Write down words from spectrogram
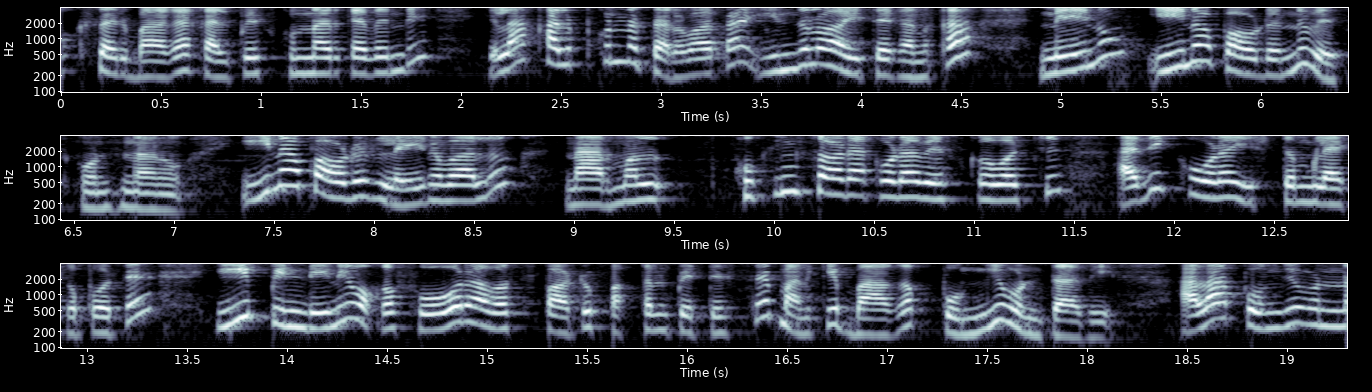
ఒకసారి బాగా కలిపేసుకున్నారు కదండి. ఇలా కలుపుకున్న తర్వాత ఇందులో అయితే కనుక నేను ఈనో పౌడర్ని వేసుకుంటున్నాను. ఈనో పౌడర్ లేని వాళ్ళు నార్మల్ కుకింగ్ సోడా కూడా వేసుకోవచ్చు. అది కూడా ఇష్టం లేకపోతే ఈ పిండిని ఒక ఫోర్ అవర్స్ పాటు పక్కన పెట్టేస్తే మనకి బాగా పొంగి ఉంటుంది. అలా పొంగి ఉన్న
